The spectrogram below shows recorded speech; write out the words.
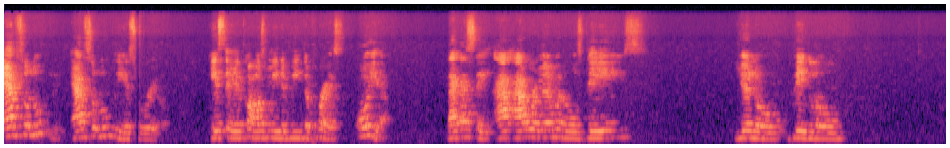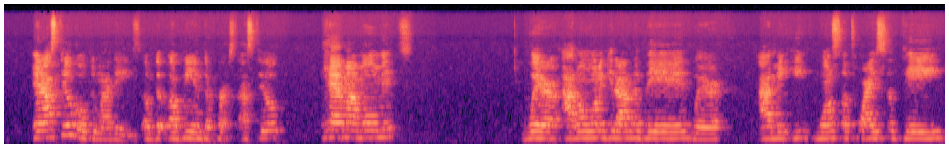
Absolutely. Absolutely, it's real. He said it caused me to be depressed. Oh, yeah. Like I say, I, I remember those days, you know, Big Low. And I still go through my days of, the, of being depressed. I still have my moments where I don't want to get out of the bed, where I may eat once or twice a day.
